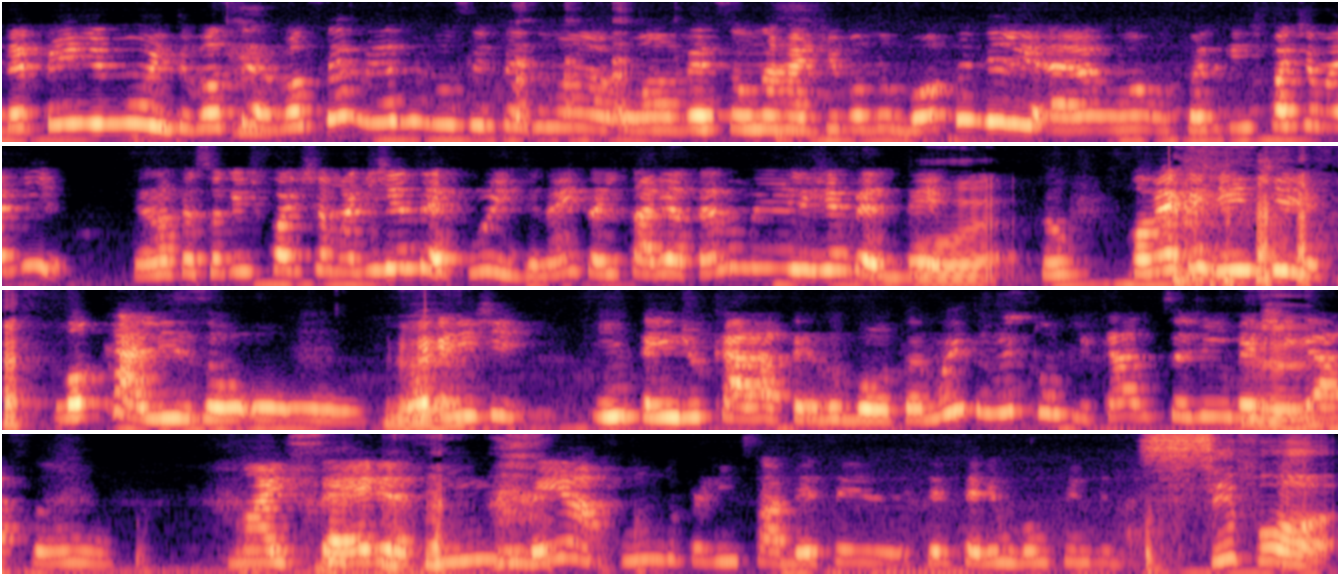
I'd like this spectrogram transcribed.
depende muito. Você, você mesmo você fez uma, uma versão narrativa do Boto e ele é uma coisa que a gente pode chamar de. É uma pessoa que a gente pode chamar de gender fluid, né? Então ele estaria até no meio LGBT. Boa. Então, como é que a gente localiza o. o como é. é que a gente entende o caráter do Boto? É muito, muito complicado, precisa de investigação. É mais séria, assim, bem a fundo, pra gente saber se, se ele seria um bom candidato. Se for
